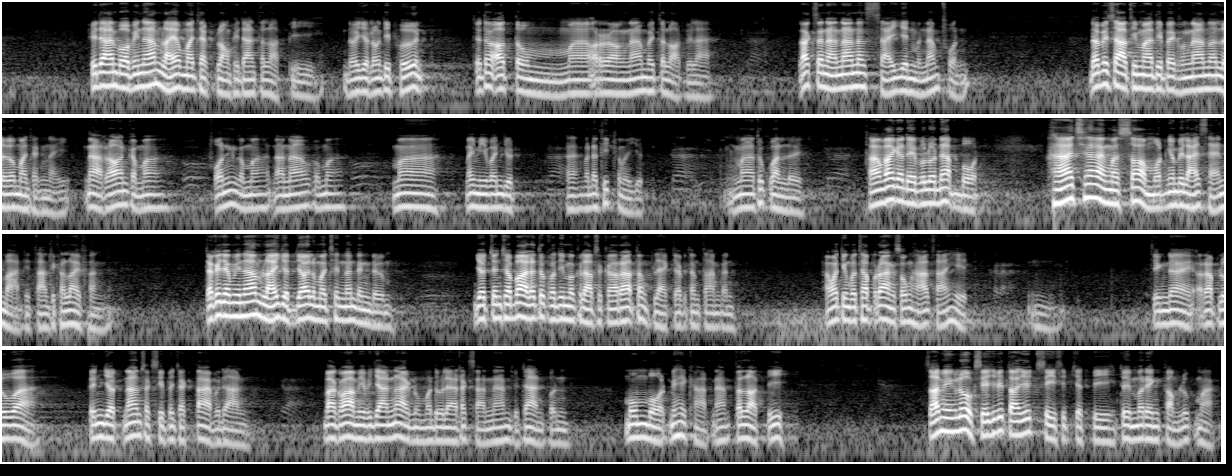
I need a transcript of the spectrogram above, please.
เพดานโบสถ์มีน้ำไหลออกมาจากปล่องเพดานตลอดปี โดยหยดลงที่พื้นจะต้องเอาตุ่มมารองน้ำไว้ตลอดเวลา ลักษณะน้ำนั้นใสเย็นเหมือนน้ำฝนโดยไม่ทราบที่มาที่ไปของน้ำนั้นเลยว่ามาจากไหน หน้าร้อนก็มา ฝนก็มา หน้าหนาวก็มามา ไม่มีวันหยุดอะวันอาทิตย์ก็ไม่หยุด มาทุกวันเลย ทางวัดก็ได้บรณะโบสถ์หาช่างมาซ่อมหมดเงินไปหลายแสนบาทนี่ตามที่เขาไล่ฟัง แต่ก็ยังมีน้ำไหลหยดย้อยลงมาเช่นนั้นดังเดิม หยดจนชาวบ้านและทุกคนที่มากราบสักการะต้องแปลกใจไปตามๆกันทางวัดจึงประทับร่างทรงหาสาเหตุอืมจึงได้รับรู้ว่าเป็นหยดน้ำศักดิ์สิทธิ์มาจากใต้บาดาล บางก็ว่ามีพญานาคหนุ่มมาดูแลรักษาน้ำอยู่ด้านบน มุมโบสถ์ไม่ให้ขาดน้ำตลอดปี สามีของลูกเสียชีวิตตอนอายุ 47 ปี ด้วยมะเร็งต่อมลูกหมาก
